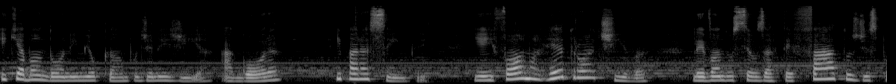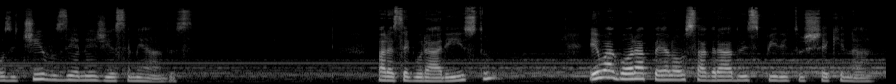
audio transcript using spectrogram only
e que abandonem meu campo de energia, agora e para sempre, e em forma retroativa, levando os seus artefatos, dispositivos e energias semeadas. Para assegurar isto, eu agora apelo ao Sagrado Espírito Shekinah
